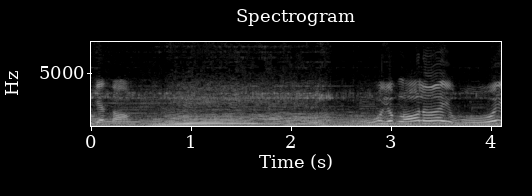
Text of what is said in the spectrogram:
เกียร์สองโอ้ยกล้อเลยโอ้ย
